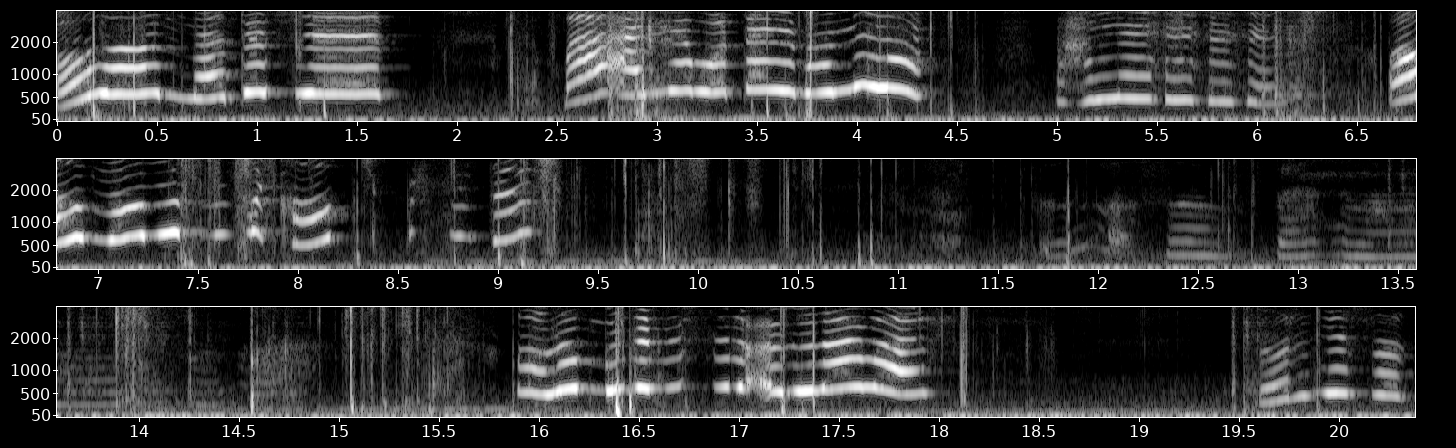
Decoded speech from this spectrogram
Oğlum neredesin? Ben anne buradayım anne. Anne. Oğlum ne oluyor burada? Kaos çıkmış burada. Asıl benim. Oğlum burada bir sürü ölüler var. Doğru diyorsun.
